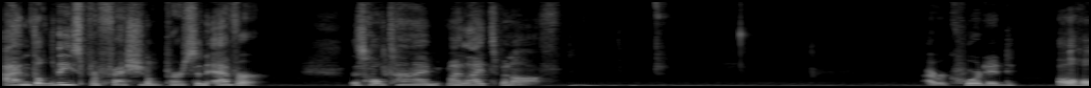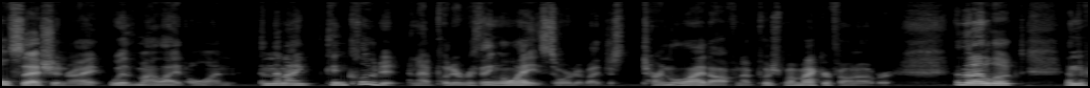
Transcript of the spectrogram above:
I'm the least professional person ever. This whole time, my light's been off. I recorded a whole session, right, with my light on and then I concluded and I put everything away, sort of. I just turned the light off and I pushed my microphone over. And then I looked and the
